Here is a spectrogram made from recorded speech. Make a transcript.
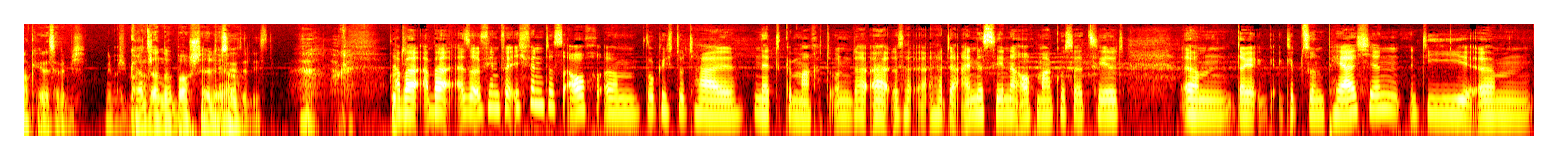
Okay, das hätte mich nämlich Ganz andere Baustelle, ja. Okay. Aber, aber also auf jeden Fall, ich finde das auch ähm, wirklich total nett gemacht. Und äh, das hat der eine Szene auch Markus erzählt, ähm, da gibt es so ein Pärchen, die ähm,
